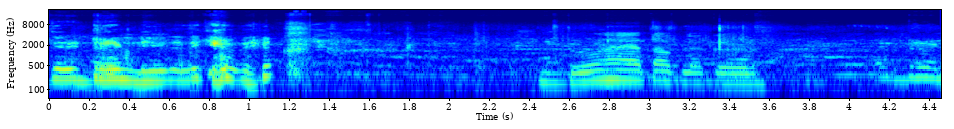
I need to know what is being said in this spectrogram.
तरी ड्रोन कॅमेरा ड्रोन आहे आता आपल्याकडे ड्रोन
